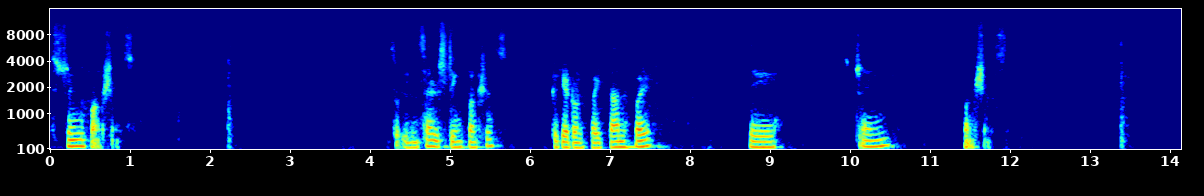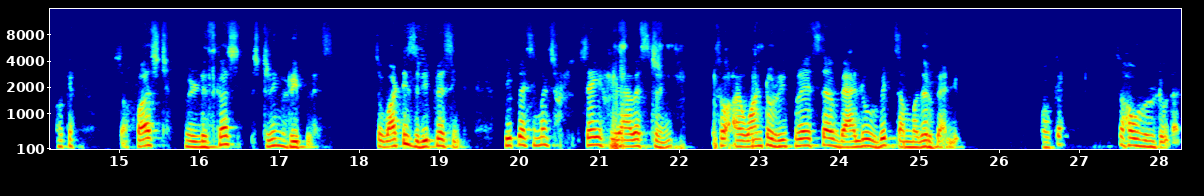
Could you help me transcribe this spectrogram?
string functions. So inside string functions create on python file say string functions. Okay so first we'll discuss string replace. So what is replacing? Replacing means say if you have a string so i want to replace the value with some other value. Okay? So how we'll do that?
